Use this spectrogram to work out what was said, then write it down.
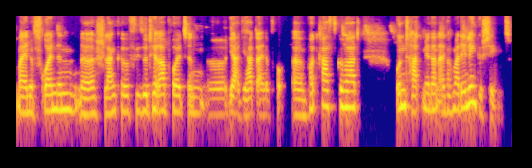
meine Freundin, eine schlanke Physiotherapeutin, äh, ja, die hat deine äh, Podcast gehört und hat mir dann einfach mal den Link geschickt.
